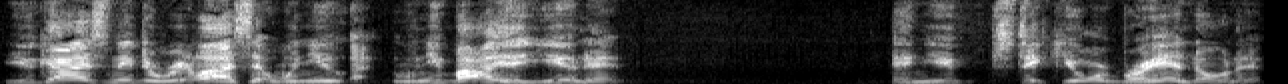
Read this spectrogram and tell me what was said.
you guys need to realize that when you when you buy a unit and you stick your brand on it,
